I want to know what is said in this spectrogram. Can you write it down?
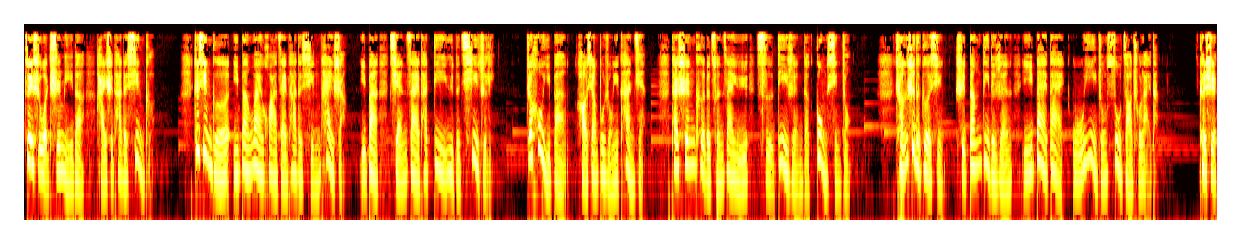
最使我痴迷的还是他的性格，这性格一半外化在他的形态上，一半潜在他地域的气质里。这后一半好像不容易看见，它深刻的存在于此地人的共性中。城市的个性是当地的人一代代无意中塑造出来的。可是，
